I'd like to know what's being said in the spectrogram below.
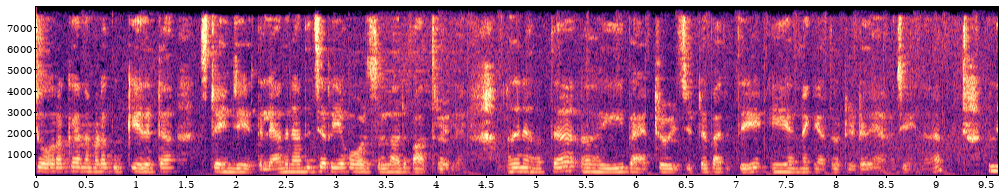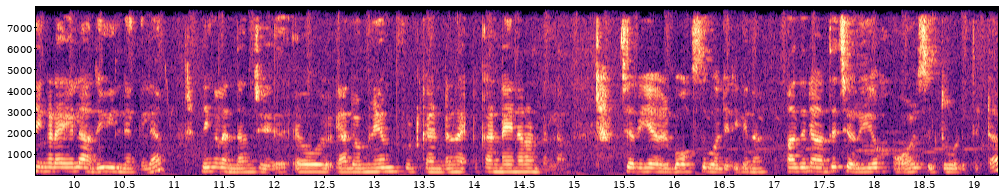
ചോറൊക്കെ നമ്മൾ കുക്ക് ചെയ്തിട്ട് സ്ട്രെയിൻ ചെയ്യത്തില്ലേ? അതിനകത്ത് ചെറിയ ഹോൾസ് ഉള്ള ഒരു പാത്രമില്ലേ? അതിനകത്ത് ഈ ബാറ്ററി ഒഴിച്ചിട്ട് പരത്തി ഈ എണ്ണയ്ക്കകത്തോട്ട് ഇടുകയാണ് ചെയ്യുന്നത്. അപ്പം നിങ്ങളുടെ കയ്യിൽ അതും ഇല്ലെങ്കിൽ നിങ്ങൾ എന്താണ് ചെയ്ത് അലുമിനിയം ഫുഡ് കണ്ടെയ്നർ കണ്ടെയ്നർ ഉണ്ടല്ലോ? ചെറിയ ഒരു ബോക്സ് പോലെ ഇരിക്കുന്ന അതിനകത്ത് ചെറിയ ഹോൾസ് ഇട്ട് കൊടുത്തിട്ട്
